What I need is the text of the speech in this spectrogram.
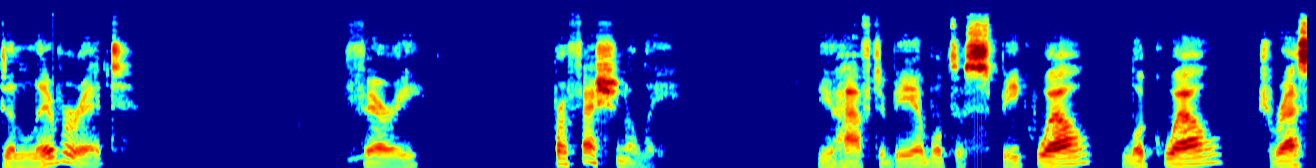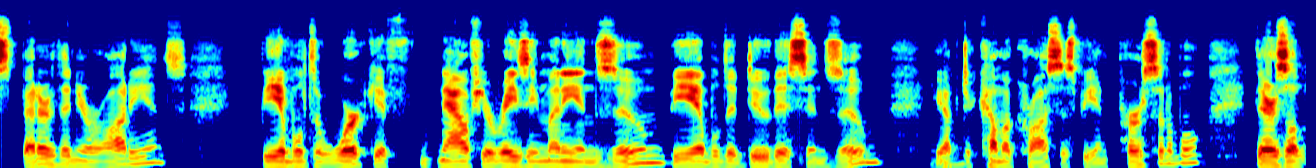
deliver it very professionally. You have to be able to speak well, look well, dress better than your audience, be able to work if now if you're raising money in Zoom, be able to do this in Zoom. You have Mhm. to come across as being personable. There's a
